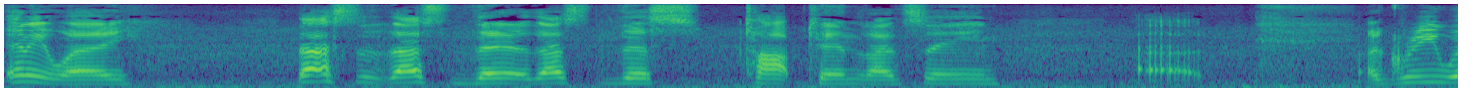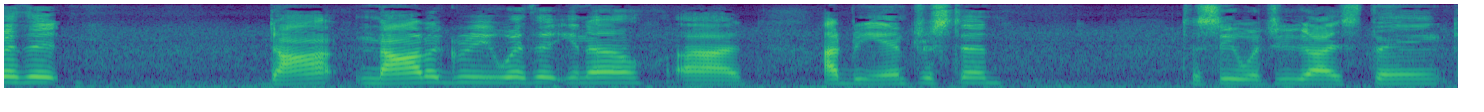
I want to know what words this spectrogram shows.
anyway, that's that's there that's this top ten that I'd seen. Uh, agree with it, not not agree with it. You know, uh, I'd be interested to see what you guys think.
